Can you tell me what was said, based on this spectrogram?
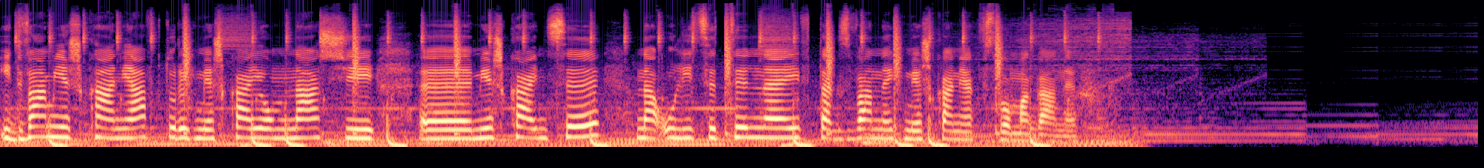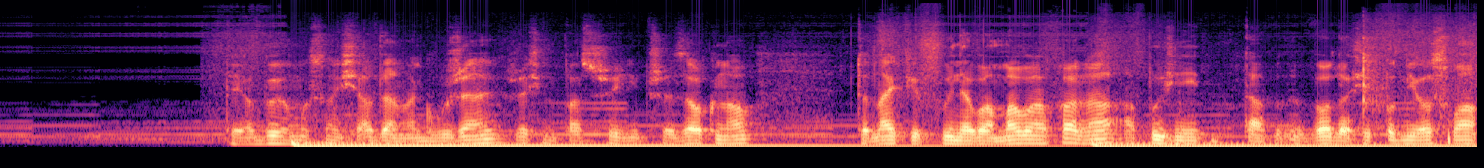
i dwa mieszkania, w których mieszkają nasi e, mieszkańcy na ulicy Tylnej w tak zwanych mieszkaniach wspomaganych. To ja byłem u sąsiada na górze, żeśmy patrzyli przez okno. To najpierw płynęła mała fala, a później ta woda się podniosła.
